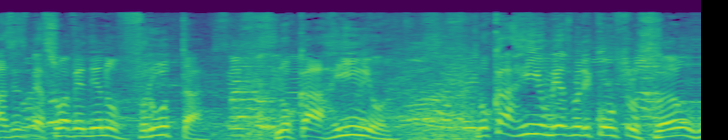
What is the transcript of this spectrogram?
às vezes a pessoa vendendo fruta no carrinho, no carrinho mesmo de construção,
